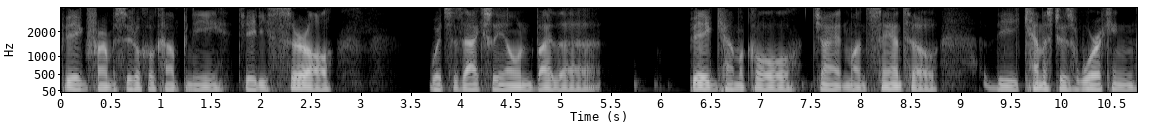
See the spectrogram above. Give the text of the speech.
big pharmaceutical company G.D. Searle, which is actually owned by the big chemical giant Monsanto, the chemist who was working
